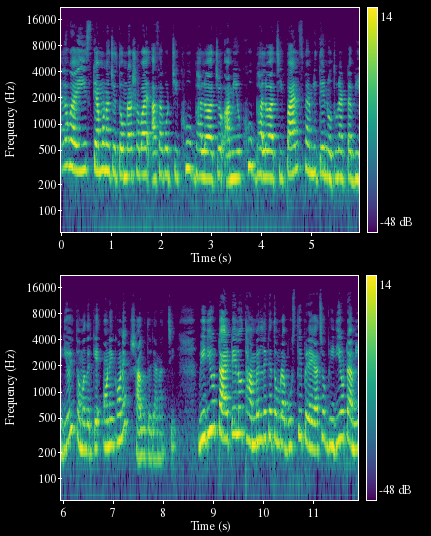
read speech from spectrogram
হ্যালো গাইস কেমন আছো? তোমরা সবাই আশা করছি খুব ভালো আছো। আমিও খুব ভালো আছি। পায়েলস ফ্যামিলিতে নতুন একটা ভিডিওই তোমাদেরকে অনেক অনেক স্বাগত জানাচ্ছি। ভিডিও টাইটেল ও থাম্বেল দেখে তোমরা বুঝতেই পেরে গেছো ভিডিওটা আমি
